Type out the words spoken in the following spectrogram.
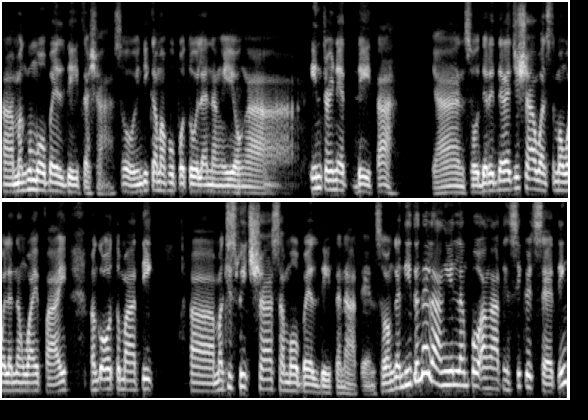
uh, mag-mobile data siya. So, hindi ka mapuputulan ng iyong uh, internet data. Yan. So, dire-diretso siya. Once na mawalan ng Wi-Fi, mag-automatic uh, mag-switch siya sa mobile data natin. So, hanggang dito na lang. Yun lang po ang ating secret setting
